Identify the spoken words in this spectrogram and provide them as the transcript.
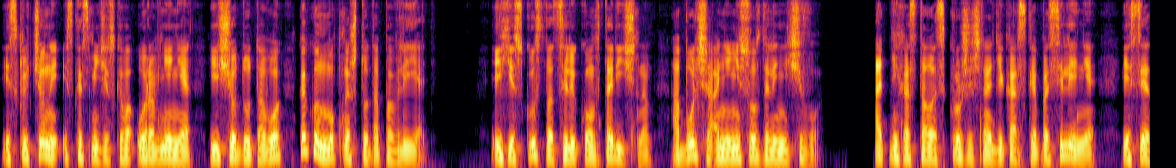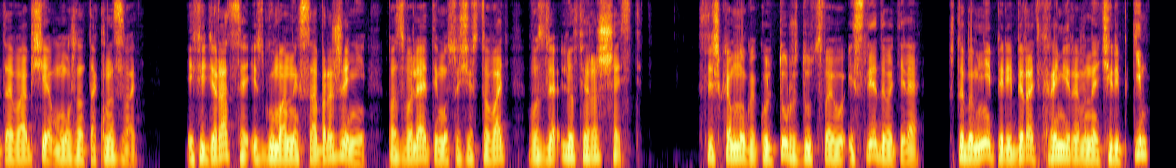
исключенный из космического уравнения еще до того, как он мог на что-то повлиять. Их искусство целиком вторично, а больше они не создали ничего. От них осталось крошечное дикарское поселение, если это вообще можно так назвать. И Федерация из гуманных соображений позволяет ему существовать возле Лёфера-6. Слишком много культур ждут своего исследователя, чтобы мне перебирать хромированные черепки,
